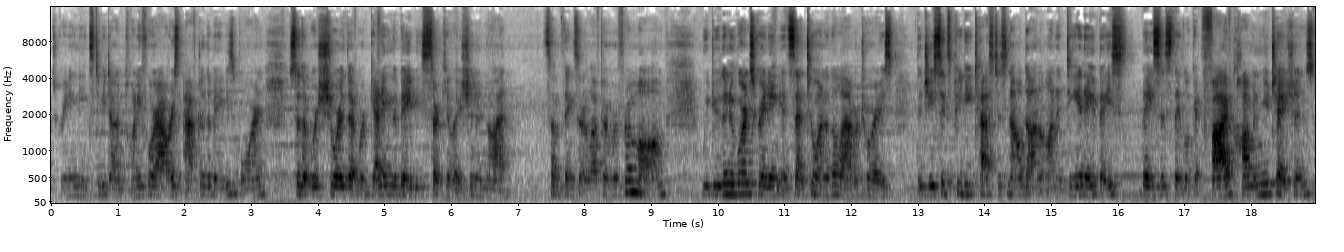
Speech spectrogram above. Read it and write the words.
Screening needs to be done 24 hours after the baby's born so that we're sure that we're getting the baby's circulation and not some things that are left over from mom. We do the newborn screening, it's sent to one of the laboratories. The G6PD test is now done on a DNA based basis. They look at five common mutations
